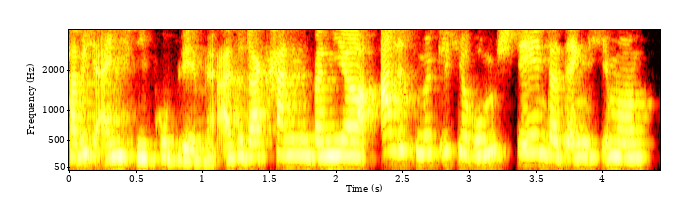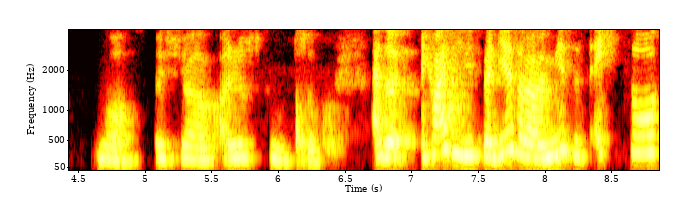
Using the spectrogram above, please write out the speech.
habe ich eigentlich nie Probleme. Also da kann bei mir alles Mögliche rumstehen. Da denke ich immer, wow, ist ja alles gut so. Also ich weiß nicht, wie es bei dir ist, aber bei mir ist es echt so,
